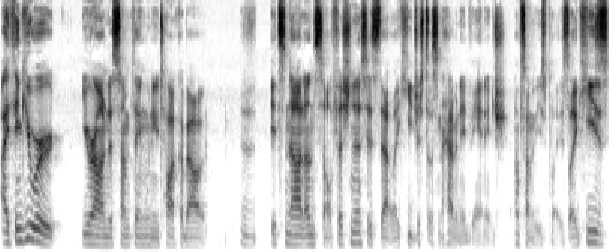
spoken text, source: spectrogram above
I think you were you're onto something when you talk about it's not unselfishness. It's that like he just doesn't have an advantage on some of these plays. Like he's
